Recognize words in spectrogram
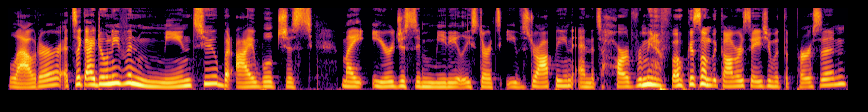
louder. It's like I don't even mean to, but I will just, my ear just immediately starts eavesdropping and it's hard for me to focus on the conversation with the person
